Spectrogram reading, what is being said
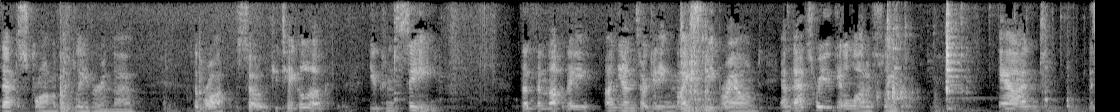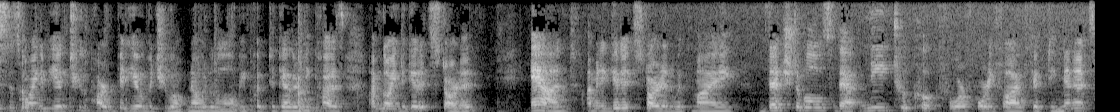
that strong of a flavor in the, the broth. So if you take a look, you can see that the, the onions are getting nicely browned, and that's where you get a lot of flavor. And this is going to be a two-part video, but you won't know it. It'll all be put together because I'm going to get it started. And I'm going to get it started with my vegetables that need to cook for 45, 50 minutes,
